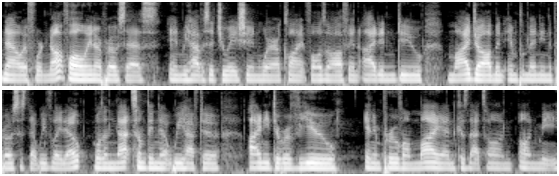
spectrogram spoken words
now if we're not following our process and we have a situation where a client falls off and i didn't do my job in implementing the process that we've laid out well then that's something that we have to i need to review and improve on my end because that's on on me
